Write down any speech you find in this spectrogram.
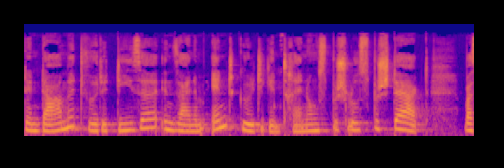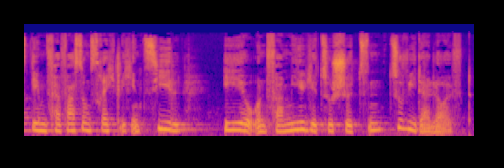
denn damit würde dieser in seinem endgültigen Trennungsbeschluss bestärkt, was dem verfassungsrechtlichen Ziel, Ehe und Familie zu schützen, zuwiderläuft.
